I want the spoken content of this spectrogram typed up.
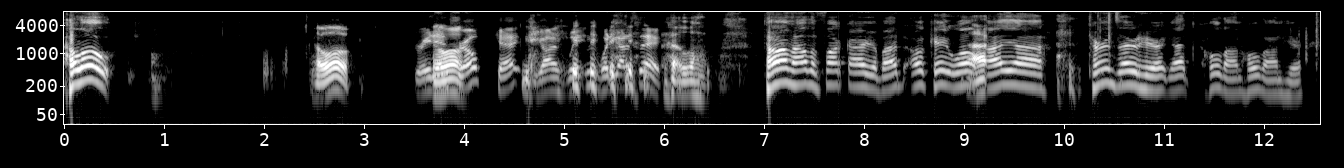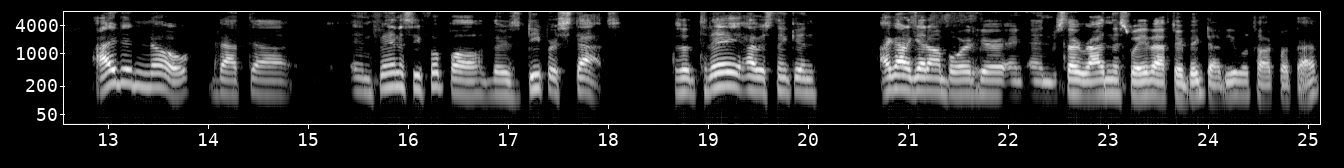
hello. Hello. Great Hello. intro. Okay. You got us waiting. What do you got to say? Hello. Tom, how the fuck are you, bud? Okay, well, Uh, I uh turns out here that hold on, hold on here. I didn't know that uh in fantasy football there's deeper stats. So today I was thinking I got to get on board here and, and start riding this wave after a big W. We'll talk about that.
